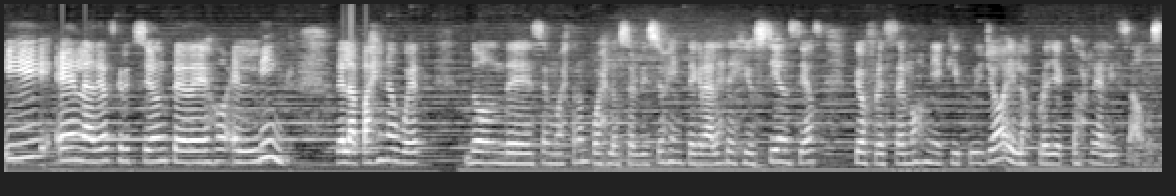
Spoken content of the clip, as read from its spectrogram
y en la descripción te dejo el link de la página web donde se muestran pues los servicios integrales de geociencias que ofrecemos mi equipo y yo y los proyectos realizados.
